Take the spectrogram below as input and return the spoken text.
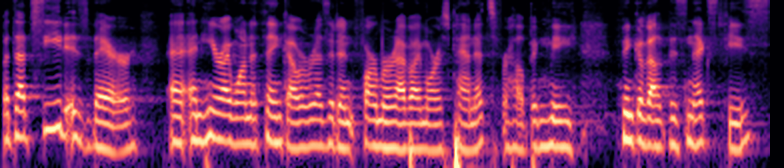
But that seed is there, and here I want to thank our resident farmer, Rabbi Morris Panitz, for helping me think about this next piece.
